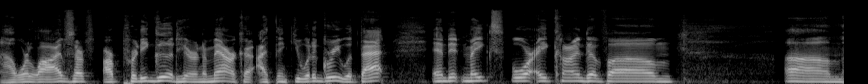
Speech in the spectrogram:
our lives are are pretty good here in America. I think you would agree with that, and it makes for a kind of um,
